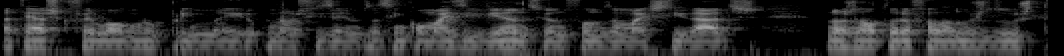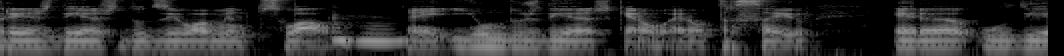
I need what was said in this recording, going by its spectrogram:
até acho que foi logo no primeiro que nós fizemos, assim com mais eventos, onde fomos a mais cidades nós na altura falamos dos três Ds do desenvolvimento pessoal uhum. é, e um dos Ds, que era o, era o terceiro, era o D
